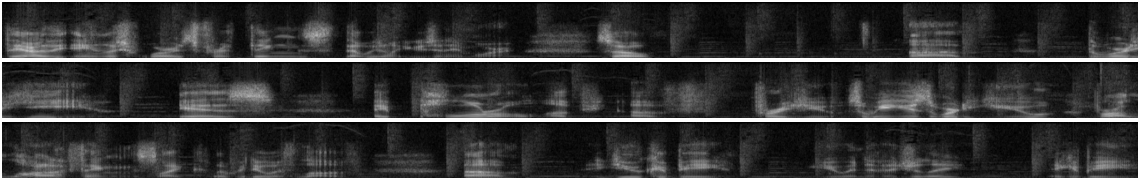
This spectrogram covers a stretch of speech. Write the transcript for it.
they are the English words for things that we don't use anymore. So, um, the word "ye" is a plural of of for you. So we use the word you for a lot of things, like like we do with love. Um, you could be you individually. It could be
